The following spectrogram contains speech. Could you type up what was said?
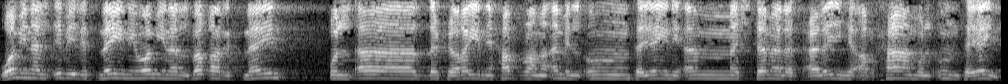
ومن الإبل اثنين ومن البقر اثنين قل آذكرين حرم أم الأنثيين أم اشتملت عليه أرحام الأنثيين.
